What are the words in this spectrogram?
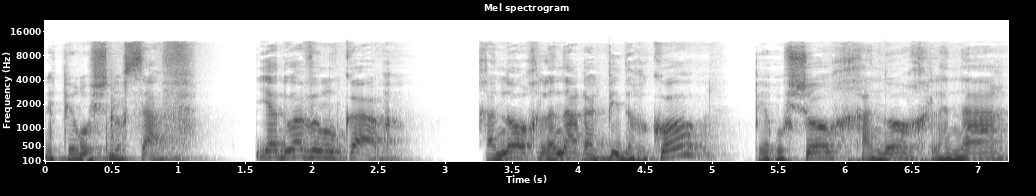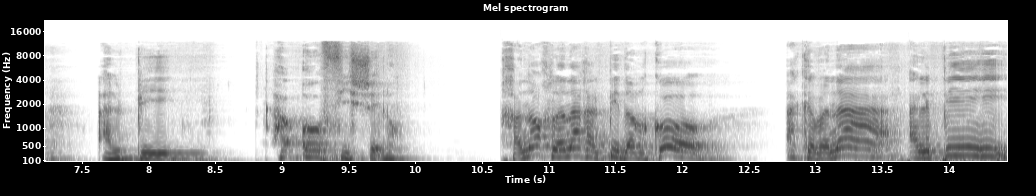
לפירוש נוסף, ידוע ומוכר. חנוך לנער על פי דרכו, פירושו חנוך לנער על פי האופי שלו. חנוך לנער על פי דרכו, הכוונה על פי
